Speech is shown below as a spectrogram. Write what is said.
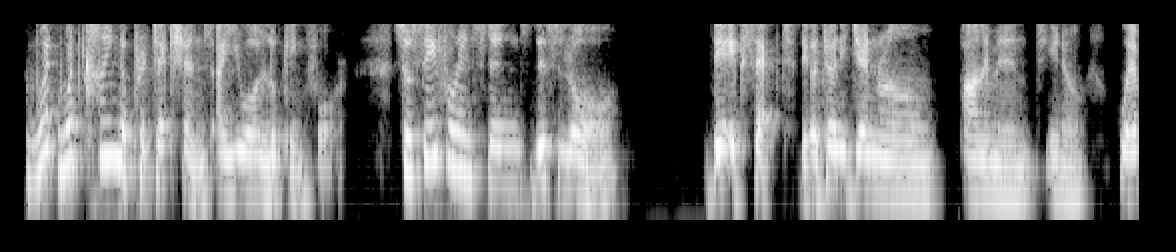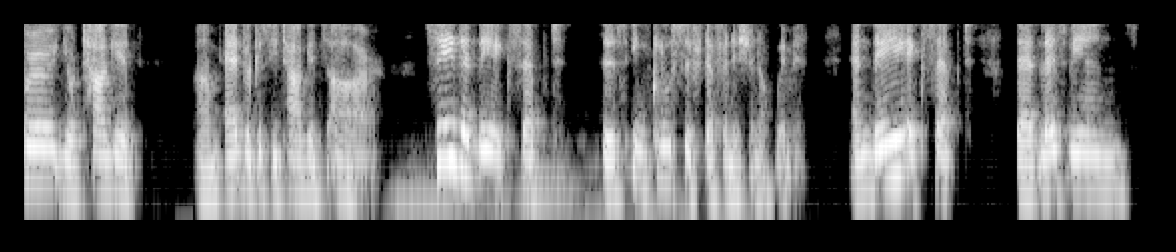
what, what kind of protections are you all looking for? So say, for instance, this law, they accept the Attorney General, Parliament, you know, whoever your target um, advocacy targets are, say that they accept this inclusive definition of women and they accept that lesbians,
